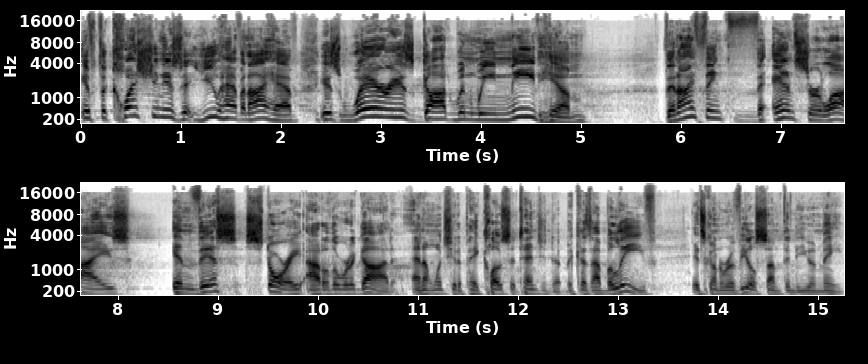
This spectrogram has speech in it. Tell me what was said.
if the question is that you have and I have is, "Where is God when we need Him?" Then I think the answer lies in this story out of the Word of God, and I want you to pay close attention to it because I believe it's going to reveal something to you and me.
